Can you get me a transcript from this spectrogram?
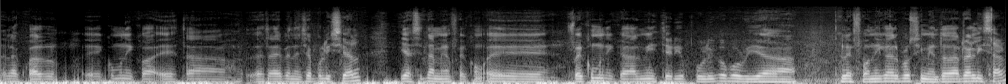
de la cual eh, comunicó esta, esta dependencia policial y así también fue, eh, fue comunicada al Ministerio Público por vía telefónica del procedimiento a realizar.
